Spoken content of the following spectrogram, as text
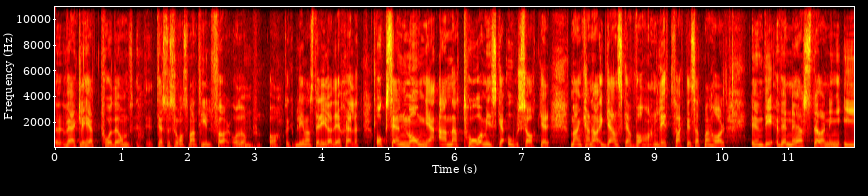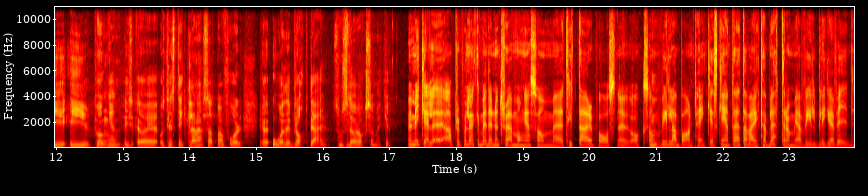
verklighet på de testosteron som man tillför. Och då, ja, då blir man steril av det skälet. Och sen många anatomiska orsaker. Man kan ha ganska vanligt faktiskt att man har en ve- venös störning i, i pungen eh, och testiklarna så att man får eh, åderbråck där som stör också mycket. Men Mikael, eh, apropå läkemedel, nu tror jag många som tittar på oss nu och som vill ha barn tänker, ska jag inte äta värktabletter om jag vill bli gravid?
